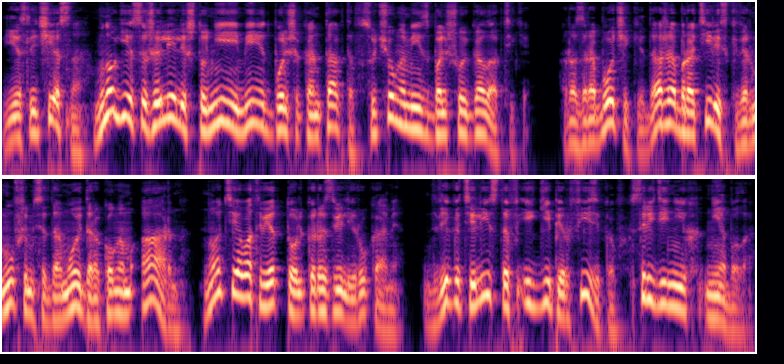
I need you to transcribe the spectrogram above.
Если честно, многие сожалели, что не имеют больше контактов с учеными из большой галактики. Разработчики даже обратились к вернувшимся домой драконам Арн, но те в ответ только развели руками. Двигателистов и гиперфизиков среди них не было.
